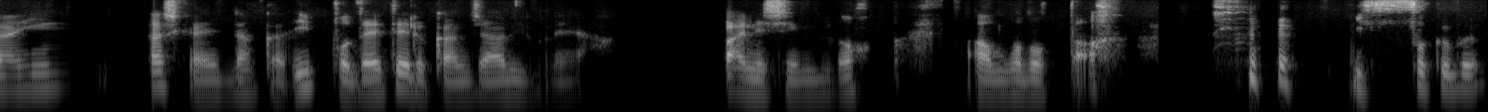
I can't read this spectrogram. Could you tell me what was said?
ライン、確かになんか一歩出てる感じあるよね。バニシングの。あ、戻った。一足分。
